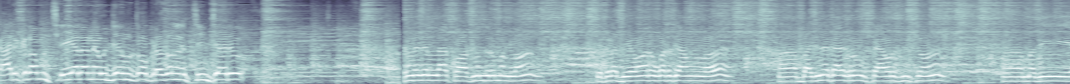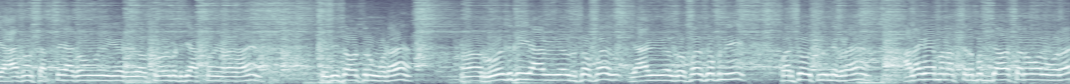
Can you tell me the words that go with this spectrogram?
కార్యక్రమం చేయాలనే ఉద్యమంతో ప్రజలు నిశ్చయించారు జిల్లా కోటనందూరు మండలం ఇక్కడ భీమవరగూడ గ్రామంలో భజన కార్యక్రమం ప్రవర్తించాం మాది యాగం సప్త యాగం ఏడు సంవత్సరాలు బట్టి చేస్తాం ఇలాగా. ప్రతి సంవత్సరం కూడా రోజుకి యాభై వేల రూపాయలు యాభై వేల రూపాయల చొప్పున ఖర్చు అవుతుంది ఇక్కడ. అలాగే మన తిరుపతి దేవస్థానం వాళ్ళు కూడా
